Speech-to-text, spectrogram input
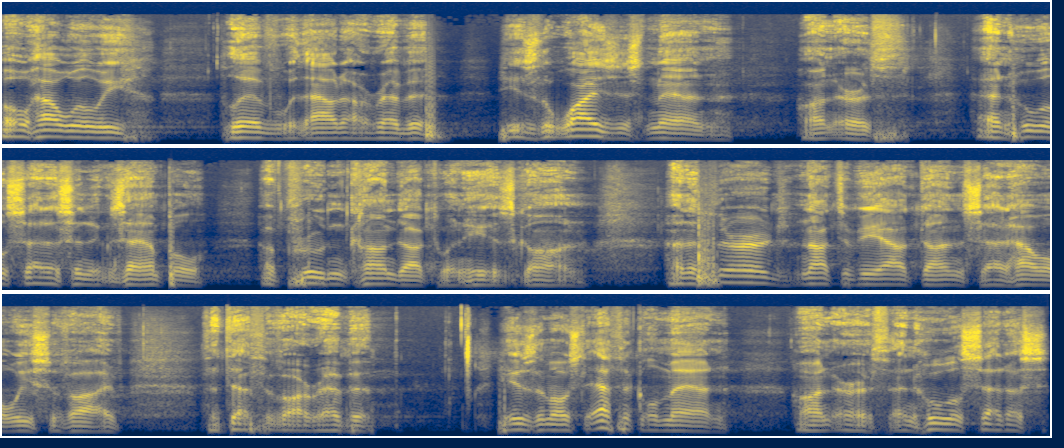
Oh, how will we live without our Rebbe? He is the wisest man on earth, and who will set us an example of prudent conduct when he is gone? And a third, not to be outdone, said, How will we survive the death of our Rebbe? He is the most ethical man on earth, and who will set us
